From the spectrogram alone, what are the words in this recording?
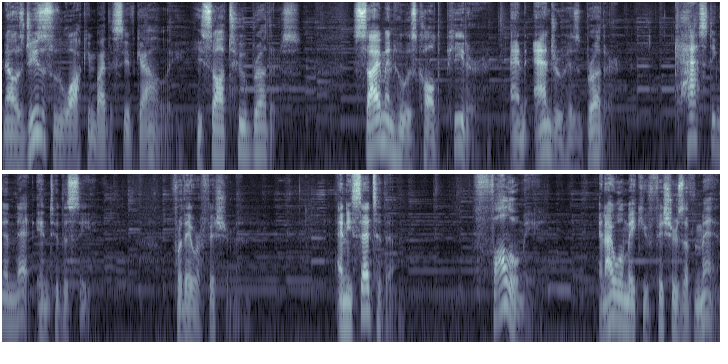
Now as Jesus was walking by the Sea of Galilee, he saw two brothers, Simon who was called Peter, and Andrew his brother, casting a net into the sea, for they were fishermen. And he said to them, Follow me, and I will make you fishers of men.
